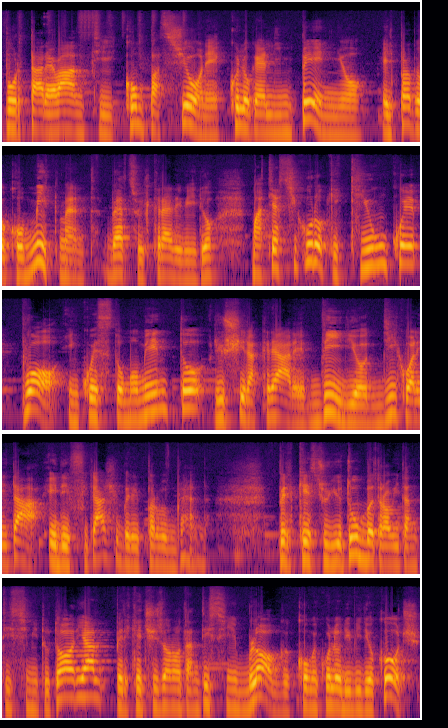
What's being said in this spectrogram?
portare avanti con passione quello che è l'impegno e il proprio commitment verso il creare video, ma ti assicuro che chiunque può in questo momento riuscire a creare video di qualità ed efficaci per il proprio brand perché su YouTube trovi tantissimi tutorial, perché ci sono tantissimi blog come quello di Video Coach,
